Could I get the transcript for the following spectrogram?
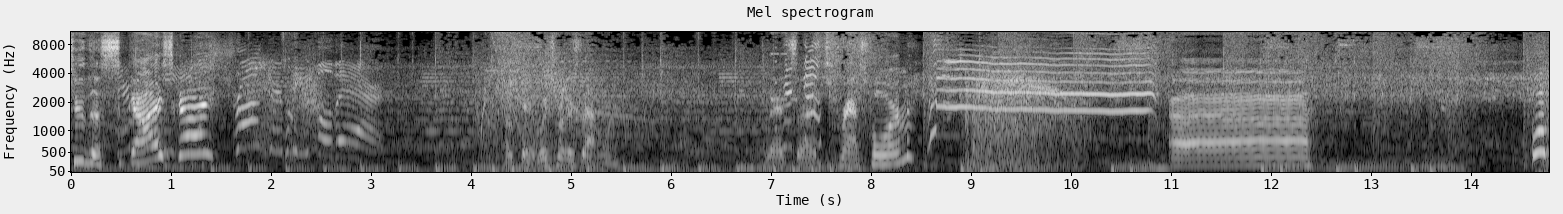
To the sky, sky? Stronger people there! Okay, which one is that one? Let's uh, transform. Uh. whoop.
